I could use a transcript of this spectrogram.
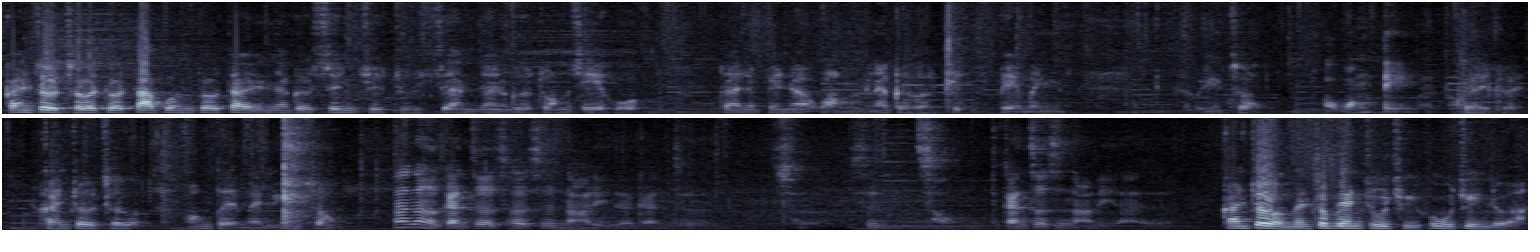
甘蔗车都大部分都在那个新竹局站那个装卸货，在那边呢往那个北门运送。哦，往北门。哦。对对，甘蔗车往北门运送。那那个甘蔗车是哪里的甘蔗车？是从甘蔗是哪里来的？甘蔗我们这边竹崎附近的吧？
